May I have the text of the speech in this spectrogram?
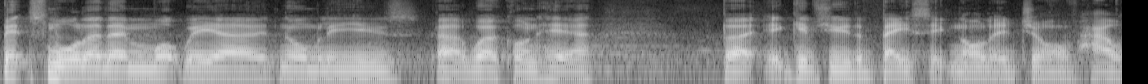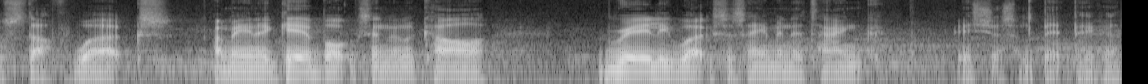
bit smaller than what we uh, normally use uh, work on here. but it gives you the basic knowledge of how stuff works. I mean, a gearbox in a car really works the same in a tank. It's just a bit bigger.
